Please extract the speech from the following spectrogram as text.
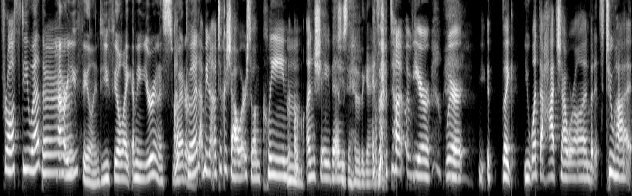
frosty weather. how are you feeling? Do you feel like? I mean, you're in a sweater. I'm good. I mean, I took a shower, so I'm clean. Mm. I'm unshaven. She's ahead of the game. It's a time of year where it's like you want the hot shower on, but it's too hot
